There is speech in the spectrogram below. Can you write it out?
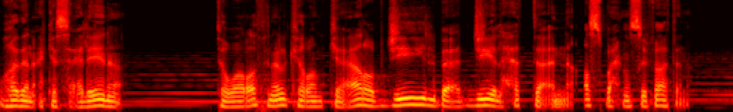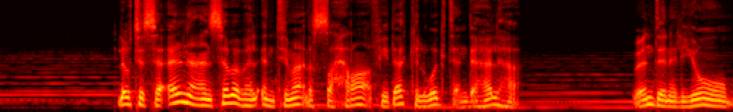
وهذا انعكس علينا. توارثنا الكرم كعرب جيل بعد جيل حتى أنه أصبح من صفاتنا. لو تسألنا عن سبب هالانتماء للصحراء في ذاك الوقت عند أهلها وعندنا اليوم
